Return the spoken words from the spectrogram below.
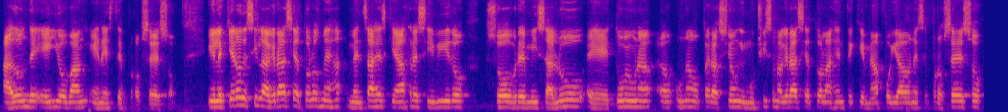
a dónde ellos van en este proceso. Y le quiero decir la gracia a todos los mensajes que han recibido sobre mi salud. Eh, tuve una, una, operación y muchísimas gracias a toda la gente que me ha apoyado en ese proceso.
